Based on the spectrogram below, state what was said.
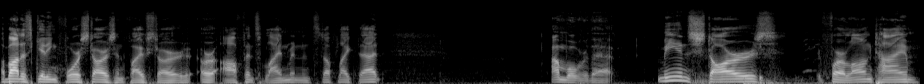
about us getting four stars and five star or offensive linemen and stuff like that. I'm over that. Me and stars for a long time.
